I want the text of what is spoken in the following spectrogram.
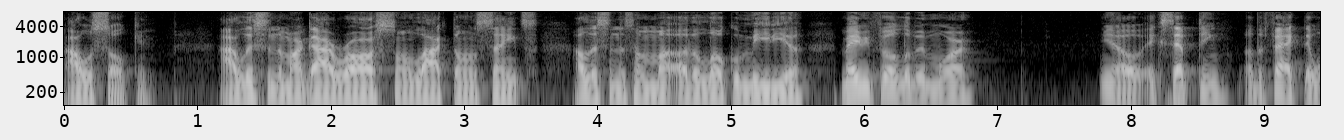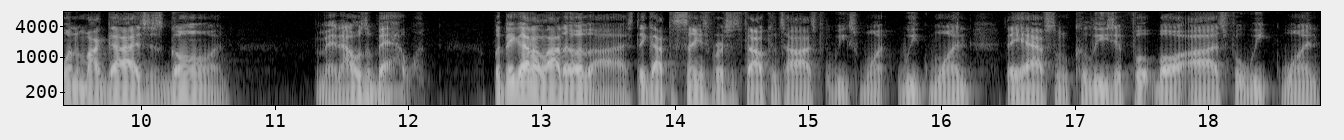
I was soaking. I listened to my guy Ross on Locked On Saints. I listened to some of my other local media. Made me feel a little bit more, you know, accepting of the fact that one of my guys is gone. Man, that was a bad one. But they got a lot of other odds. They got the Saints versus Falcons odds for weeks one, week one. They have some collegiate football odds for week one.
